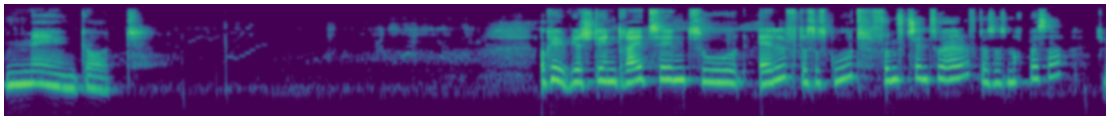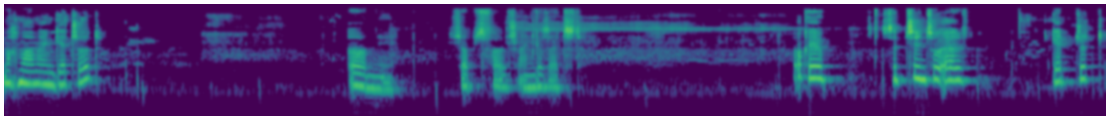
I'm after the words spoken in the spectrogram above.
Mein Gott. Okay, wir stehen 13 zu 11, das ist gut. 15 zu 11, das ist noch besser. Ich mach mal mein Gadget. Oh nee, ich hab's falsch eingesetzt. Okay, 17 zu 11. Gadget.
